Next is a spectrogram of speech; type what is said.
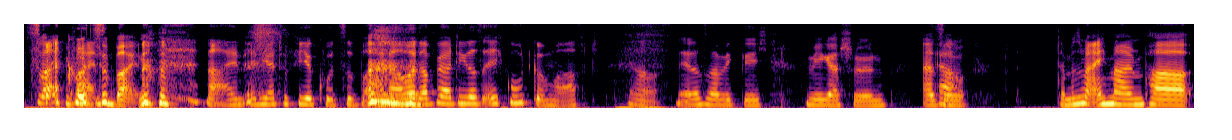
zwei kurze Beine. Nein, Ellie hatte vier kurze Beine, aber dafür hat die das echt gut gemacht. Ja, nee, das war wirklich mega schön. Also, Ja. da müssen wir eigentlich mal ein paar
